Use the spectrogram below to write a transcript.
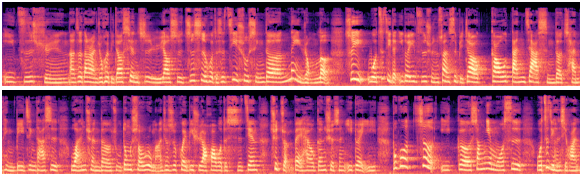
一咨询。那这当然就会比较限制于要是知识或者是技术型的内容了。所以我自己的一对一咨询算是比较高单价型的产品，毕竟它是完全的主动收入嘛，就是会必须要花我的时间去准备，还有跟学生一对一。不过这一个商业模式我自己很喜欢，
